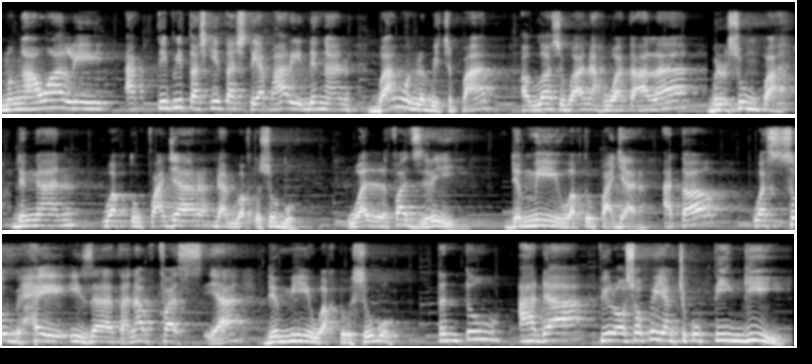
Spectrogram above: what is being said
mengawali aktivitas kita setiap hari dengan bangun lebih cepat. Allah subhanahu wa ta'ala bersumpah dengan waktu fajar dan waktu subuh. Wal fajri demi waktu fajar atau wasubhi iza tanafas ya. Demi waktu subuh. Tentu ada filosofi yang cukup tinggi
